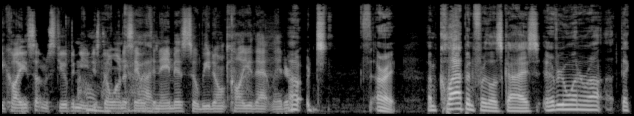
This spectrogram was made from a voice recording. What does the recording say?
You call you something stupid and you Oh just don't want to say what the name is so we don't call you that later? Oh, t- all right. I'm clapping for those guys. Everyone around that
